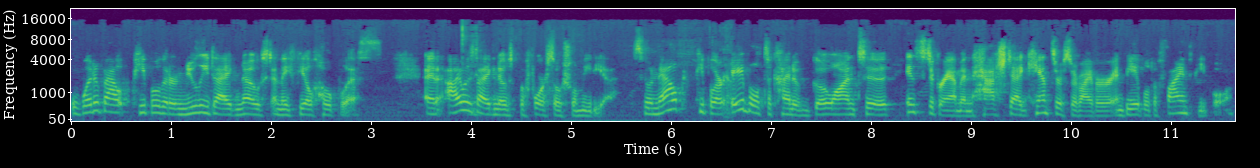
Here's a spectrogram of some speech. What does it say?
what about people that are newly diagnosed and they feel hopeless? And I was diagnosed before social media. So now people are able to kind of go on to Instagram and hashtag cancer survivor and be able to find people.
